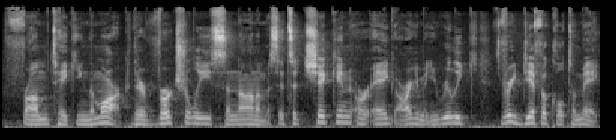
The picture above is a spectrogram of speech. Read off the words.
from taking the mark. They're virtually synonymous. It's a chicken or egg argument. You really it's very difficult to make.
